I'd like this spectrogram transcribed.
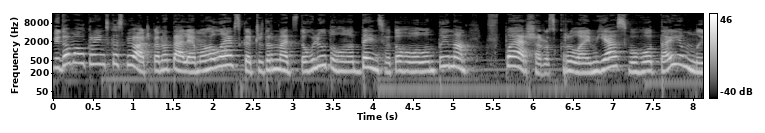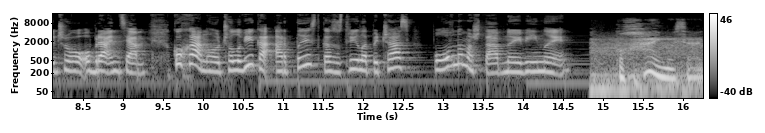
Відома українська співачка Наталія Могилевська 14 лютого на День Святого Валентина вперше розкрила ім'я свого таємничого обранця. Коханого чоловіка артистка зустріла під час повномасштабної війни. Кохаймося,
